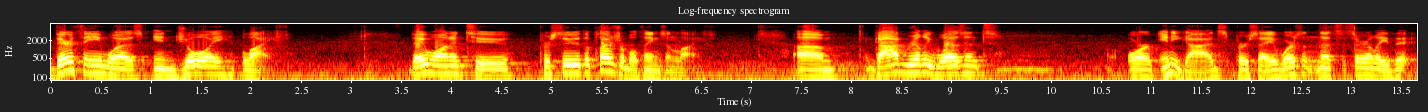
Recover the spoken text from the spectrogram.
their theme was enjoy life. They wanted to pursue the pleasurable things in life. Um, God really wasn't, or any gods per se, wasn't necessarily the,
